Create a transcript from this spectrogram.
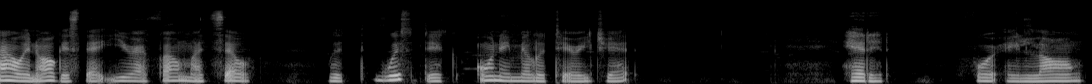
how in August that year I found myself with, Dick on a military jet headed for a long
